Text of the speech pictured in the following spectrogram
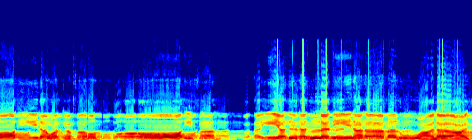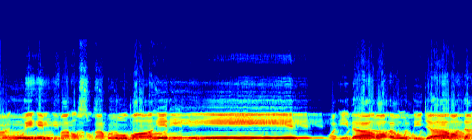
إسرائيل وكفرت طائفة فأيدنا الذين آمنوا على عدوهم فأصبحوا ظاهرين. وإذا رأوا تجارة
